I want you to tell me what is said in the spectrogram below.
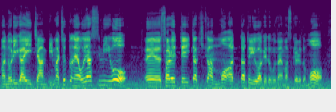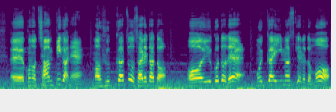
まあノリがいいチャンピン、まあちょっとね、お休みを、えー、されていた期間もあったというわけでございますけれども、えー、このチャンピがね、まあ復活をされたと、いうことで、もう一回言いますけれども、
